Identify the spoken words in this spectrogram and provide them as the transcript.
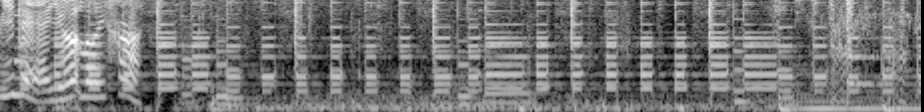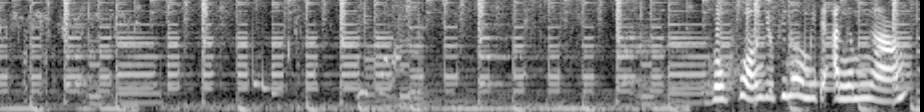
มีแหน่เยอะเลยค่ะ พวงพวงอยู่พี่น้องมีแต่อันงามๆ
